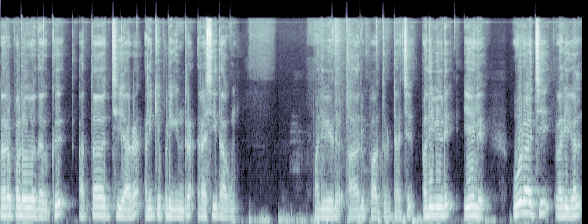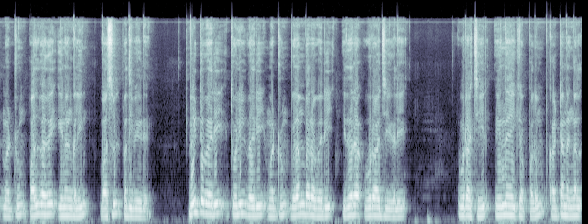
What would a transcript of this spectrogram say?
பெறப்படுவதற்கு அத்தாட்சியாக அளிக்கப்படுகின்ற ரசீதாகும். பதிவேடு ஆறு பார்த்து விட்டாச்சு பதிவேடு ஏழு ஊராட்சி வரிகள் மற்றும் பல்வகை இனங்களின் வசூல் பதிவேடு. வீட்டு வரி தொழில் வரி மற்றும் விளம்பர வரி இதர ஊராட்சிகளில் ஊராட்சியில் நிர்ணயிக்கப்படும் கட்டணங்கள்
